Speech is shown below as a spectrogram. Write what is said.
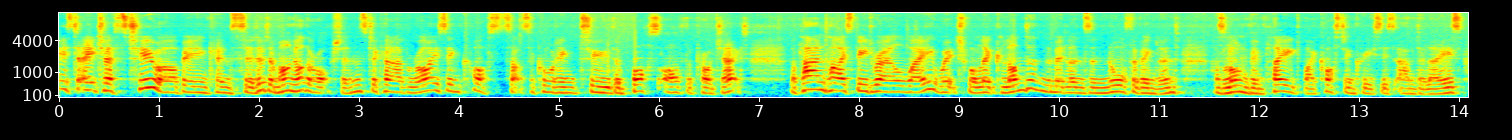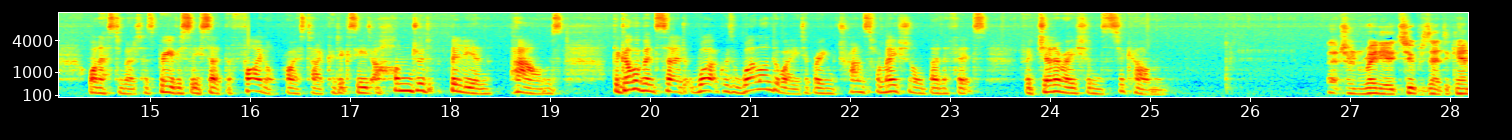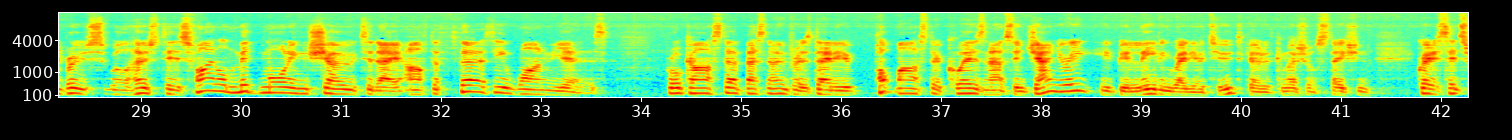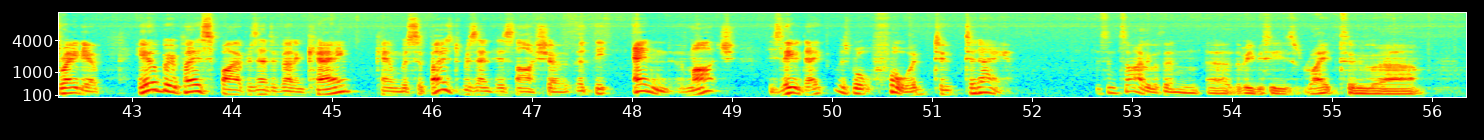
Upgrades to HS2 are being considered, among other options, to curb rising costs. That's according to the boss of the project. The planned high speed railway, which will link London, the Midlands, and north of England, has long been plagued by cost increases and delays. One estimate has previously said the final price tag could exceed £100 billion. The government said work was well underway to bring transformational benefits for generations to come. Veteran Radio 2 presenter Ken Bruce will host his final mid morning show today after 31 years. Broadcaster, best known for his daily Popmaster quiz announced in January, he'd be leaving Radio 2 to go to the commercial station Greatest Hits Radio. He'll be replaced by presenter Vernon Kay. Ken was supposed to present his last show at the end of March. His leaving date was brought forward to today. It's entirely within uh, the BBC's right to uh,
